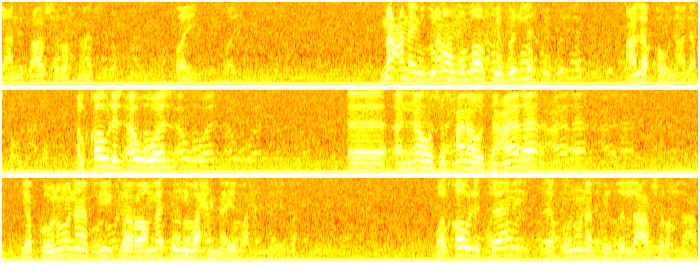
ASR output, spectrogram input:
يعني في عرش الرحمن. طيب. معنى يظلهم الله في ظله على قولين القول الأول آه أنه سبحانه وتعالى يكونون في كرامته وحمايته. والقول الثاني يكونون في ظل عرش الرحمن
